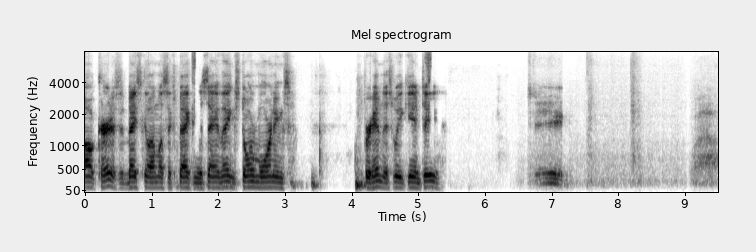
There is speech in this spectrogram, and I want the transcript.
Oh, Curtis is basically almost expecting the same thing. Storm warnings for him this weekend too. Dude. Wow.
